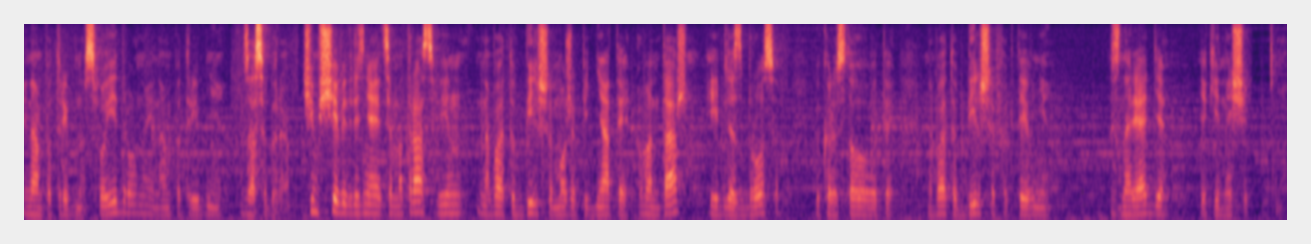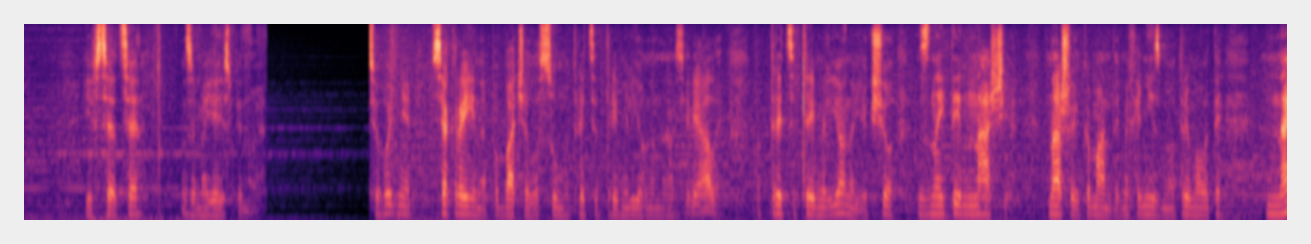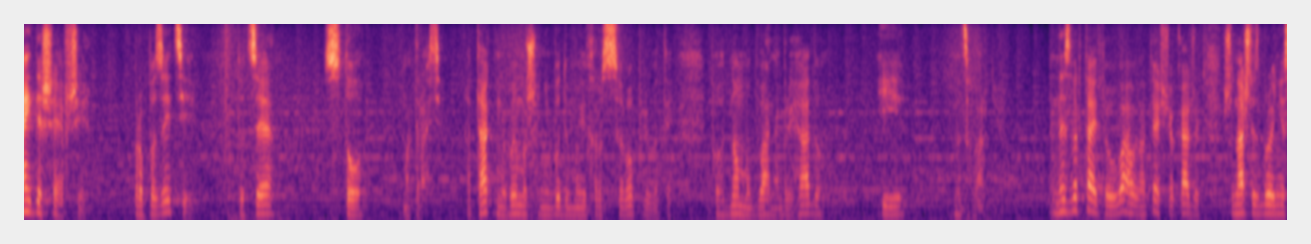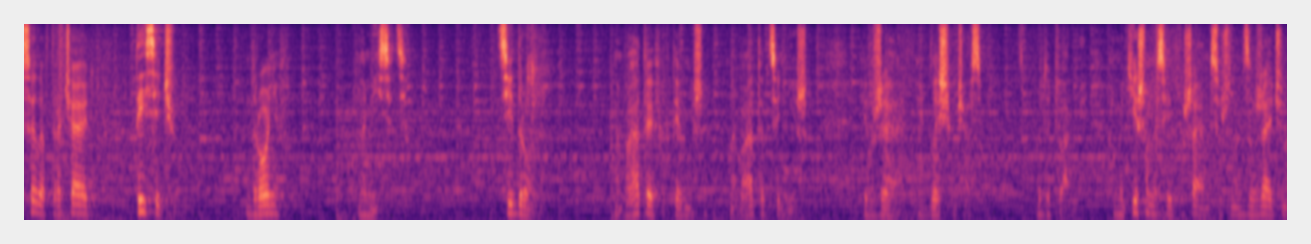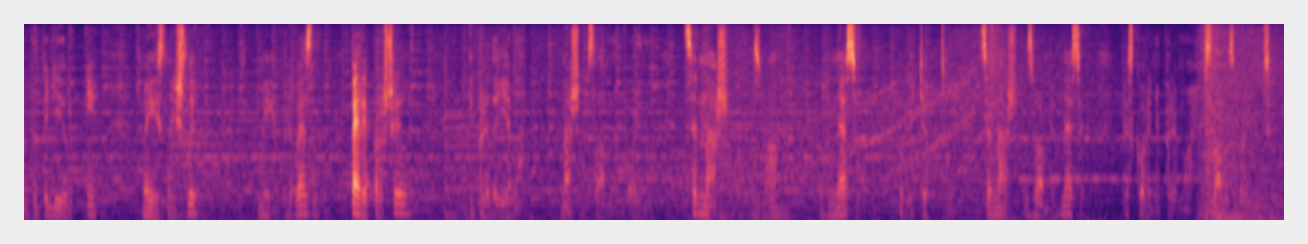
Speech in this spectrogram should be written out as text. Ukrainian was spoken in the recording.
І нам потрібно свої дрони, і нам потрібні засоби РЕБ. Чим ще відрізняється матрас, він набагато більше може підняти вантаж і для збросу використовувати набагато більш ефективні знаряддя, які нищать. І все це за моєю спиною. Сьогодні вся країна побачила суму 33 мільйони на серіали. От 33 мільйони, якщо знайти наші, нашої команди механізми отримувати найдешевші пропозиції, то це 100 матрасів. А так ми вимушені будемо їх розсироплювати по одному-два на бригаду і Нацгвардію. Не звертайте увагу на те, що кажуть, що наші збройні сили втрачають тисячу дронів на місяць. Ці дрони набагато ефективніше, набагато цінніше і вже найближчим часом будуть в армії. А ми тішимося і пишаємося, що незважаючи на протидію руні, ми їх знайшли, ми їх привезли, перепрошили і передаємо нашим славним воїнам. Це наш з вами внесок в побиття. Це наш з вами внесок прискорення перемоги. Слава Збройним силам!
